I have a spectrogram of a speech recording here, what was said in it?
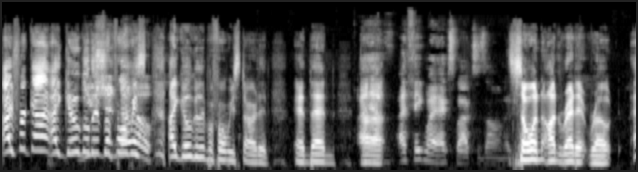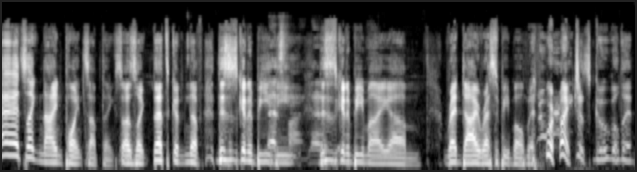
I forgot. I googled You it before we. know. s- I googled it before we started, and then I, uh, have, I think my Xbox is on. someone on Reddit wrote, "It's like nine point something." So I was like, "That's good enough." This is going to be That's the. This is is good. going to be my um, red dye recipe moment where I just googled it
